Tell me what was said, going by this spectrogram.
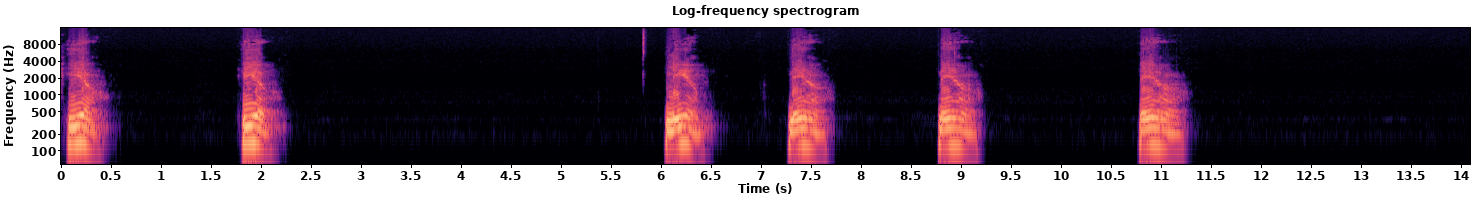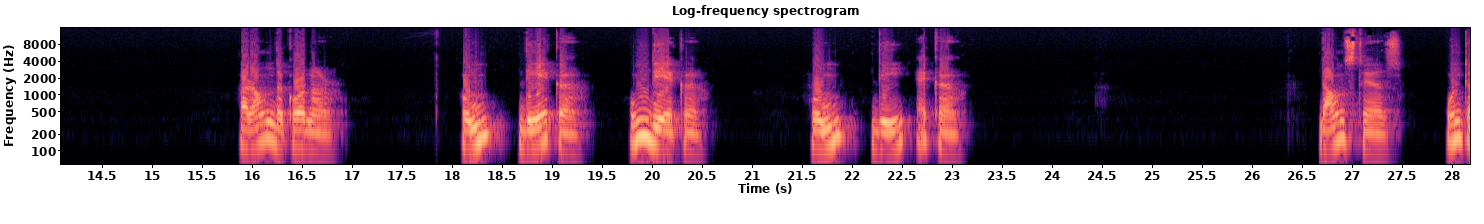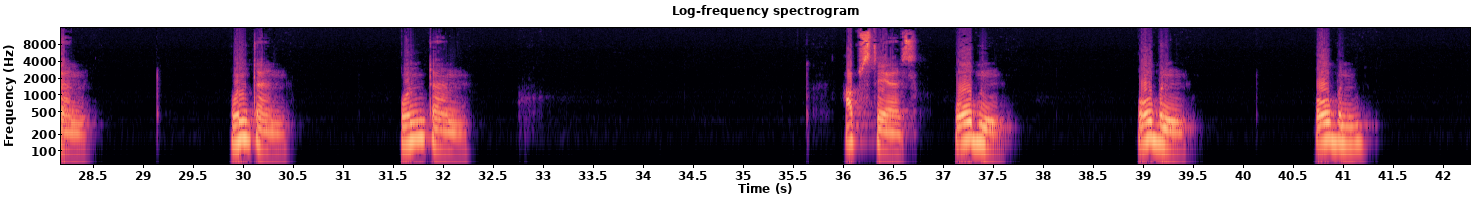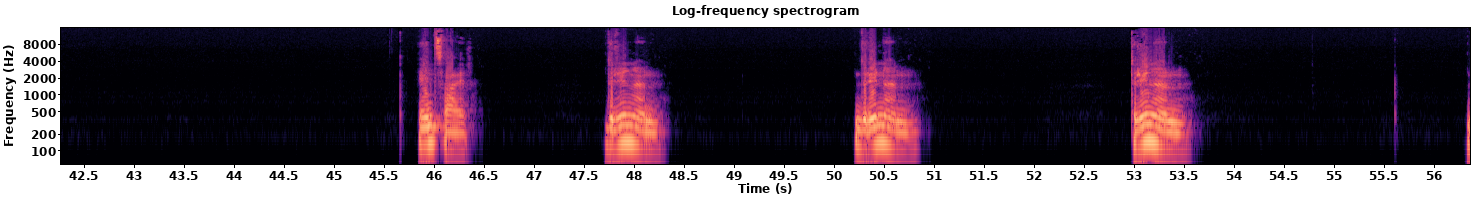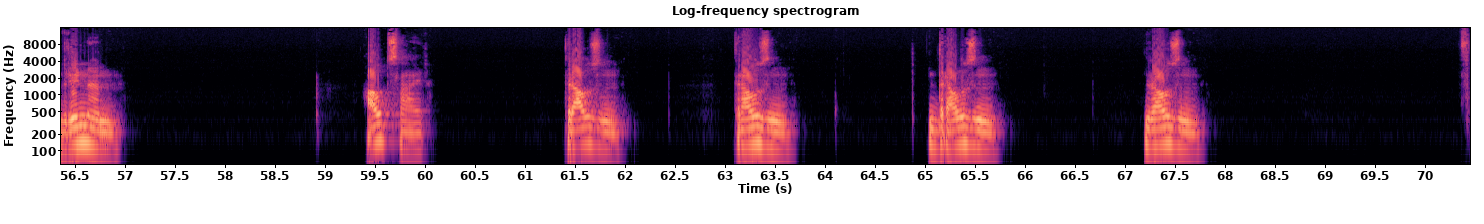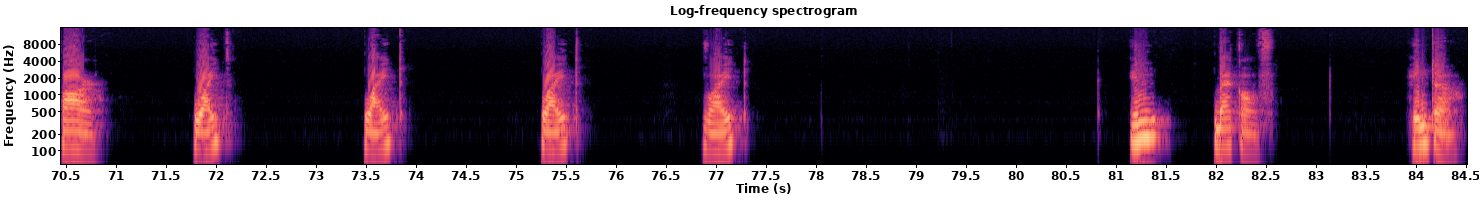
Here. Here. Near. Näher. Näher. Näher. Around the corner. Um die Ecke. Um die Ecke. Um die Ecke. Downstairs. Unten. Unten. Unten. Upstairs. Oben. Oben. Oben. Inside. Drinnen. Drinnen. Drinnen. Drinnen. Outside. Draußen. Draußen. Draußen. Draußen. Far. White. White. White. White. in back of. Hinter.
